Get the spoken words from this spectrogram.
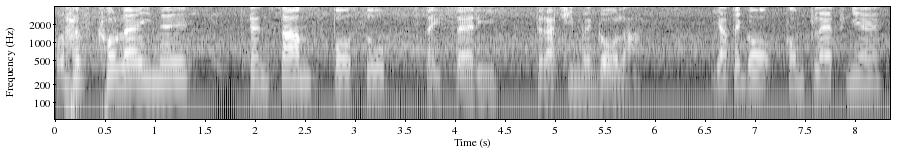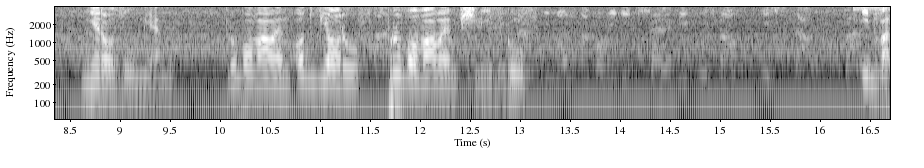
po raz kolejny w ten sam sposób w tej serii tracimy gola. Ja tego kompletnie nie rozumiem. Próbowałem odbiorów, próbowałem wślizgów. I 2-2.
